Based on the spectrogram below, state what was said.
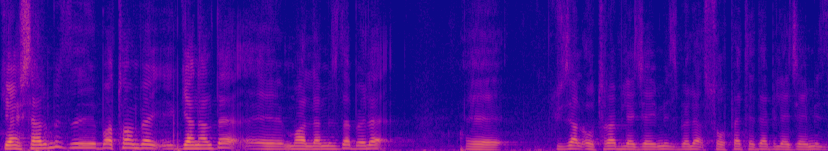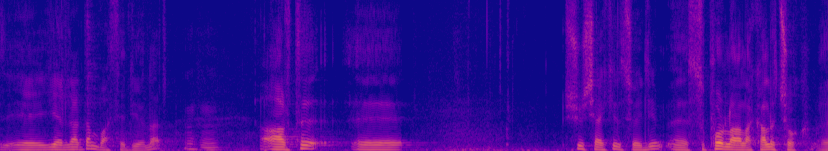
Gençlerimiz Batuhan Bey genelde e, mahallemizde böyle e, güzel oturabileceğimiz, böyle sohbet edebileceğimiz e, yerlerden bahsediyorlar. Artı e, şu şekil söyleyeyim, e, sporla alakalı çok e,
